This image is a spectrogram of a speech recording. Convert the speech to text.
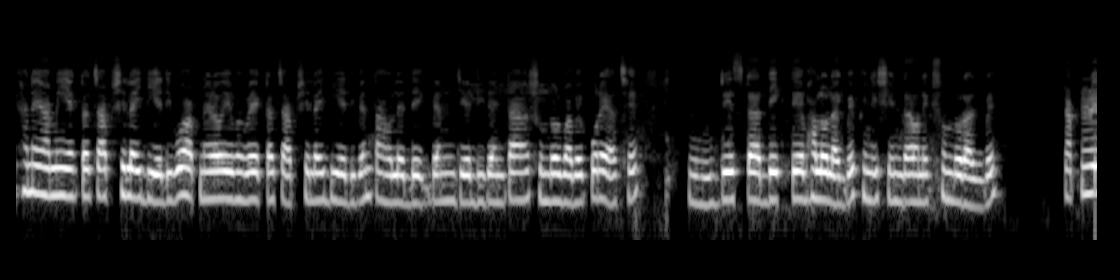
এখানে আমি একটা চাপ সেলাই দিয়ে দিব। আপনারাও এভাবে একটা চাপ সেলাই দিয়ে দিবেন, তাহলে দেখবেন যে ডিজাইনটা সুন্দরভাবে পরে আছে। ড্রেসটা দেখতে ভালো লাগবে, ফিনিশিংটা অনেক সুন্দর আসবে। আপনারা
